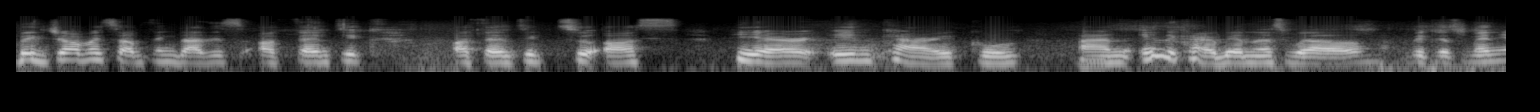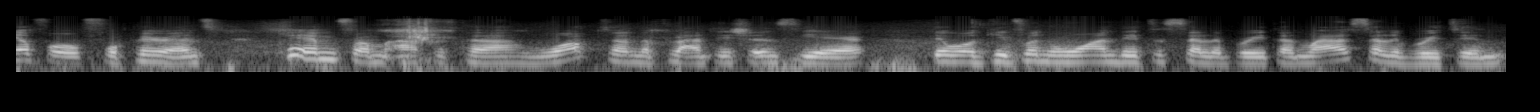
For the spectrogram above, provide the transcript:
Big Drum is something that is authentic, authentic to us here in Carriacou and in the Caribbean as well, because many of our parents came from Africa, worked on the plantations here. They were given one day to celebrate, and while celebrating,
